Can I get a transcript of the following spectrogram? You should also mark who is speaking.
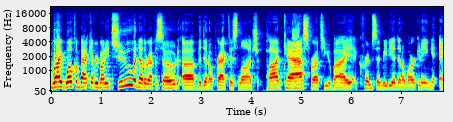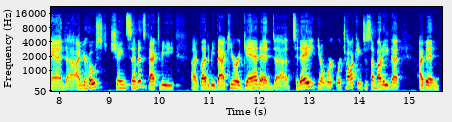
Speaker 1: Right, welcome back, everybody, to another episode of the Dental Practice Launch podcast brought to you by Crimson Media Dental Marketing. And uh, I'm your host, Shane Simmons, back to be uh, glad to be back here again. And uh, today, you know, we're, we're talking to somebody that I've been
